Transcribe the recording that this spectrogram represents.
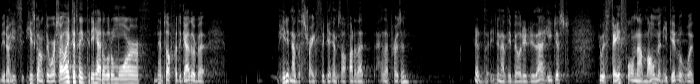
you know, he's, he's gone through worse. So I like to think that he had a little more himself put together, but he didn't have the strength to get himself out of that, out of that prison. He didn't, he didn't have the ability to do that. He just, he was faithful in that moment. He did what, what,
